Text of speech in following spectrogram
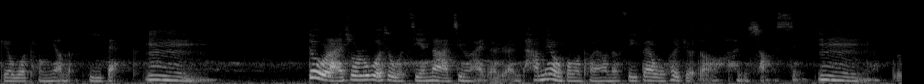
给我同样的 feedback。嗯对我来说，如果是我接纳进来的人，他没有跟我同样的 feedback，我会觉得很伤心。嗯对，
